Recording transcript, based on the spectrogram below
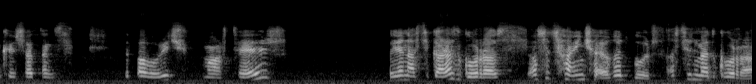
Ինքը շատ այնց տպավորիչ մարդ էր։ Իրեն ասի կարաս գորաս, ասաց հա ինչ ա եղել որ, ասել մի հատ գորա։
